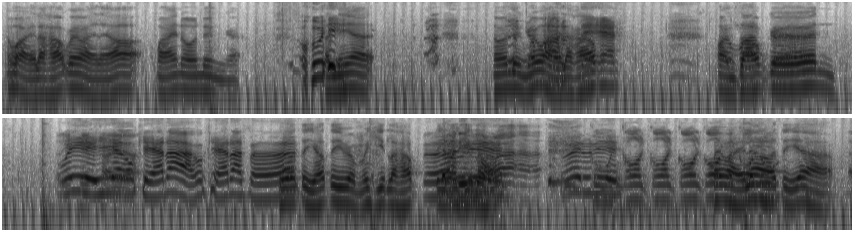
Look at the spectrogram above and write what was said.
ไม่ไหวแล้วครับไม่ไหวแล้ว ไม้โนหนึ่งอะอุ้ยอันเนี้ยโนหนึ่งไม่ไหวแล้วครับแตกอ่อนซ้อมเกินอุ้ยเยี่ยเขาแขนอะเขาแขนอะเซิเออร์ชติเขาตีแบบไม่คิดแล้วครับเออตีไม่ดีคิดบหรออกกว่า เฮ้ยดูโกรดิธโกรธโกรธโกรธโกรธไม่ไหวแล้วมันโกรธอติอะอ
